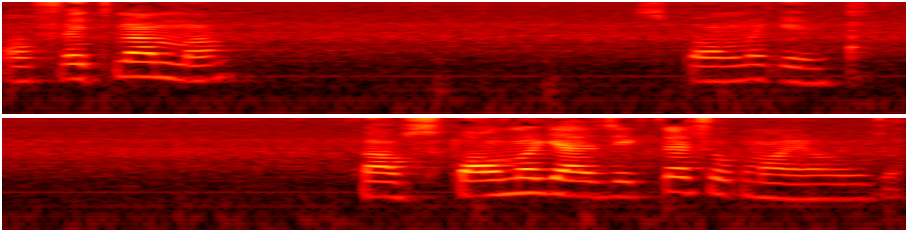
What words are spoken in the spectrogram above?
Affetmem lan. Spawn'a gelin. Tamam spawn'a gelecekler çok manyak olacak.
